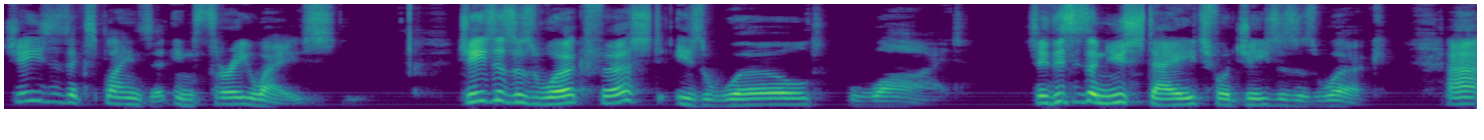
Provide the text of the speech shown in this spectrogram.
Jesus explains it in three ways. Jesus' work first is worldwide. See, this is a new stage for Jesus' work. Uh,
